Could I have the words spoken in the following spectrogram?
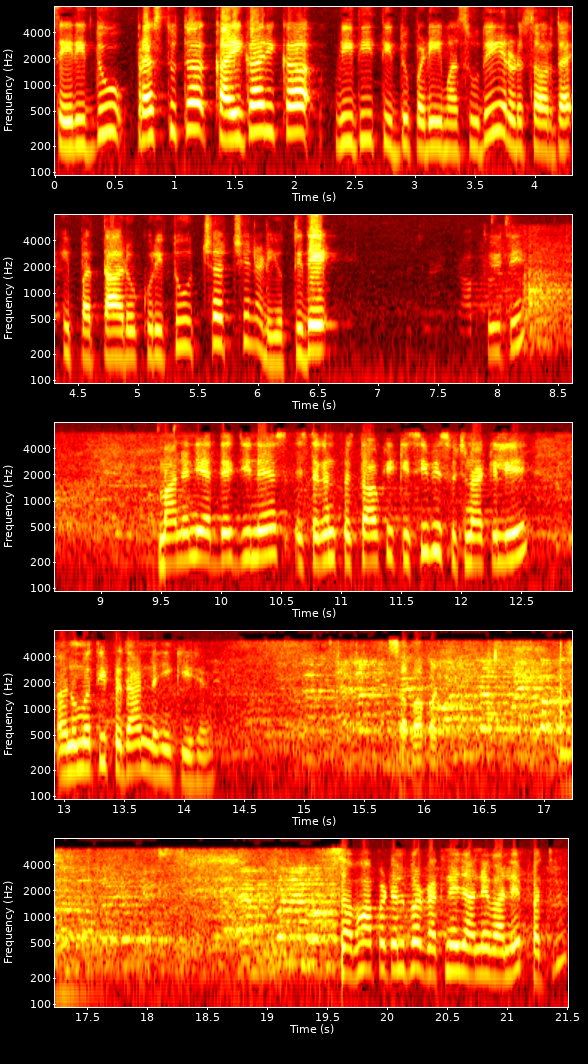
ಸೇರಿದ್ದು ಪ್ರಸ್ತುತ ಕೈಗಾರಿಕಾ ವಿಧಿ ತಿದ್ದುಪಡಿ ಮಸೂದೆ ಎರಡು ಸಾವಿರದ ಇಪ್ಪತ್ತಾರು ಕುರಿತು ಚರ್ಚೆ ನಡೆಯುತ್ತಿದೆ प्राप्त हुई थी। माननीय अध्यक्ष जी ने स्थगन प्रस्ताव की किसी भी सूचना के लिए अनुमति प्रदान नहीं की है। सभा पटल पर रखने जाने वाले पत्र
